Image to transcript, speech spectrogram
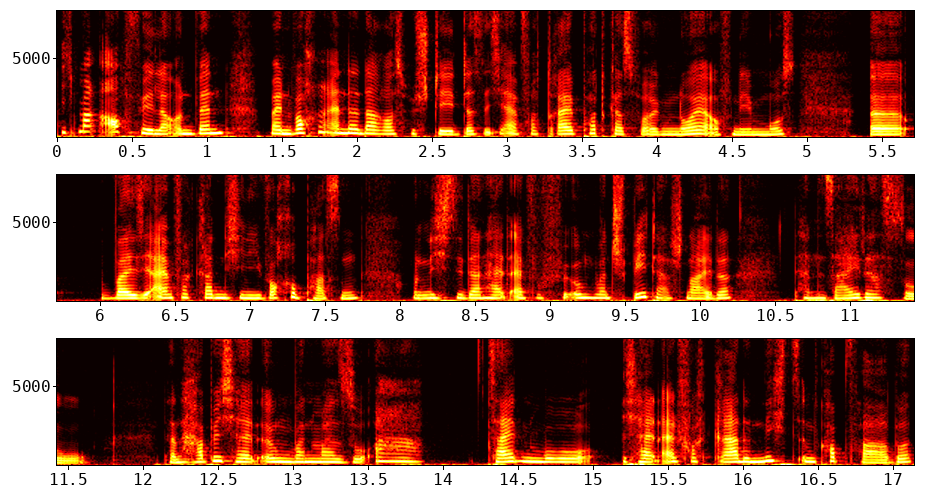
Ich mache auch Fehler. Und wenn mein Wochenende daraus besteht, dass ich einfach drei Podcast-Folgen neu aufnehmen muss, äh, weil sie einfach gerade nicht in die Woche passen und ich sie dann halt einfach für irgendwann später schneide, dann sei das so. Dann habe ich halt irgendwann mal so, ah, Zeiten, wo ich halt einfach gerade nichts im Kopf habe,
